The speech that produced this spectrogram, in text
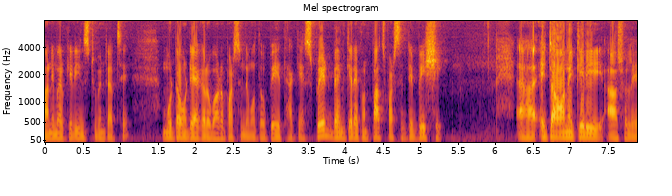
মানি মার্কেট ইনস্ট্রুমেন্ট আছে। মোটামুটি এগারো বারো পার্সেন্টের মতো পেয়ে থাকে। স্প্রেড ব্যাংকের এখন পাঁচ পার্সেন্টের বেশি। এটা অনেকেরই আসলে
